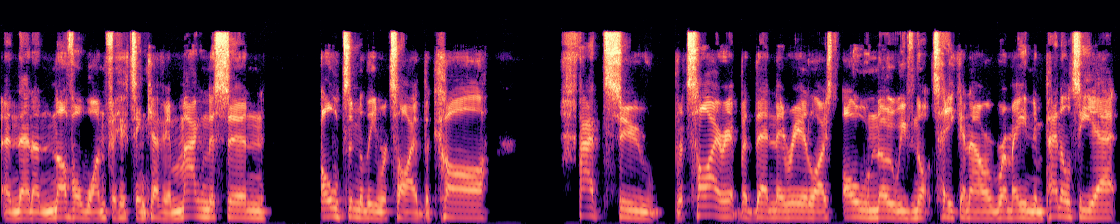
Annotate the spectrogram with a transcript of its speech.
and then another one for hitting Kevin Magnussen. Ultimately retired the car. Had to retire it, but then they realized, oh no, we've not taken our remaining penalty yet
